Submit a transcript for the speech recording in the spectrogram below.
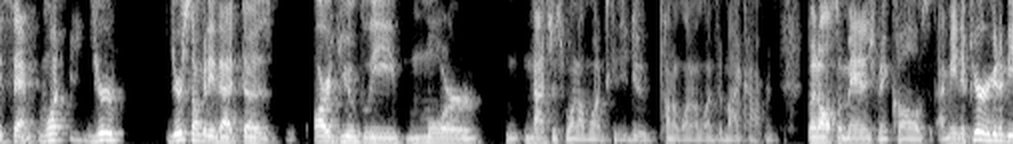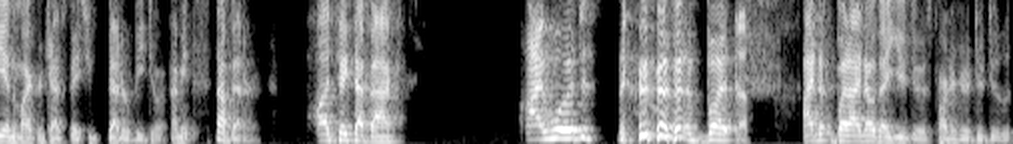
Sam, what you're you're somebody that does arguably more not just one-on-ones because you do a ton of one-on-ones at my conference but also management calls i mean if you're going to be in the microcap space you better be doing i mean not better i take that back i would but yeah. I know, but I know that you do as part of your due, due,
